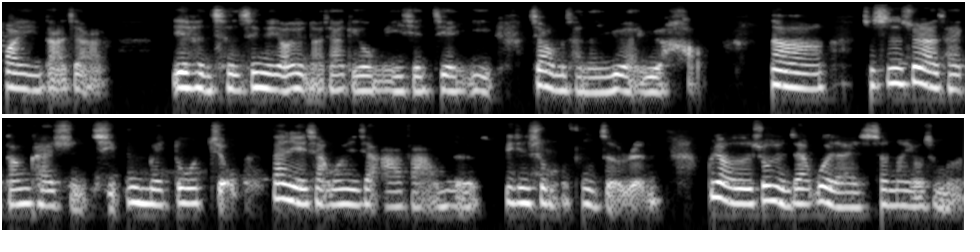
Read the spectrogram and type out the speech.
欢迎大家，也很诚心的邀请大家给我们一些建议，这样我们才能越来越好。那就是虽然才刚开始起步没多久，但也想问一下阿法，我们的毕竟是我们负责人，不晓得说你在未来上面有什么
